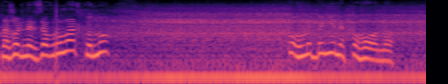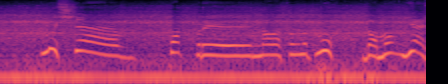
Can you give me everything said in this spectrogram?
на жаль, не взяв рулетку, ну по глибині непогано. Ну ще так при налаштованому плуг, да, є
